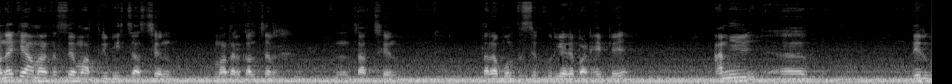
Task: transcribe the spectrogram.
অনেকে আমার কাছে মাতৃবীজ চাচ্ছেন মাদার কালচার চাচ্ছেন। তারা বলতেছে কুরিয়ারে পাঠাইতে। আমি দীর্ঘ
